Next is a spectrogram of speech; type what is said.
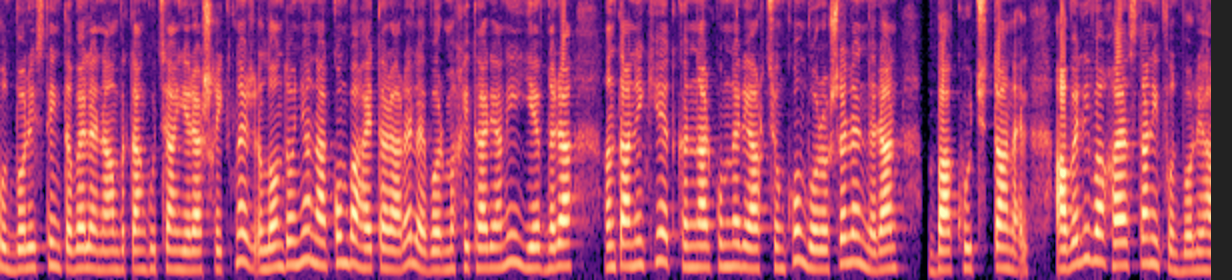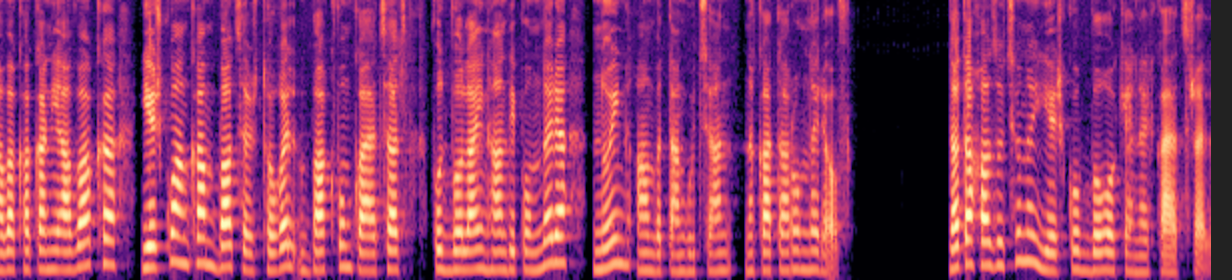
ֆուտբոլիստին տվել են անվտանգության երաշխիքներ, լոնդոնյան ակումբը հայտարարել է, որ Մխիթարյանի եւ նրա ընտանիքի հետ քննարկումների արդյունքում որոշել են նրան Բաքու չտանել։ Ավելի վաղ Հայաստանի ֆուտբոլի հավաքականի ավակը երկու անգամ բաց էր թողել Բաքվում կայացած ֆուտբոլային հանդիպումները նույն անվտանգության նկատառումներով։ Դատախազությունը երկու բողոք է ներկայացրել։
